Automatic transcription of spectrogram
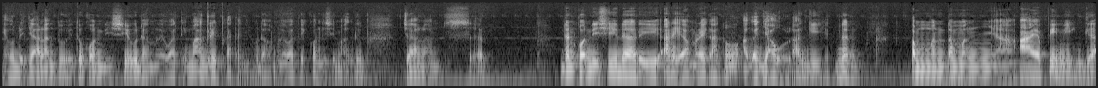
ya udah jalan tuh. Itu kondisi udah melewati maghrib katanya. Udah melewati kondisi maghrib jalan set. Dan kondisi dari area mereka tuh agak jauh lagi. Dan temen-temennya AF ini nggak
